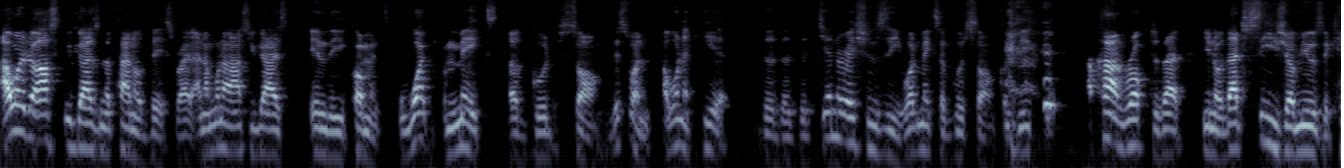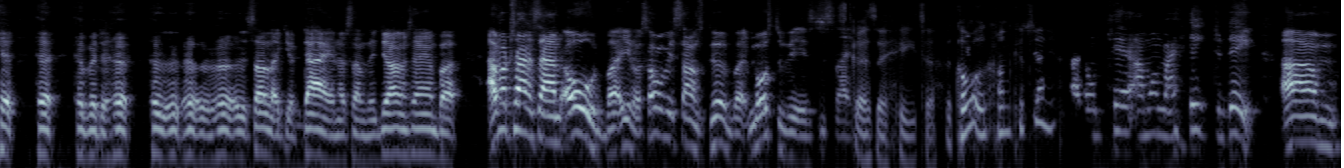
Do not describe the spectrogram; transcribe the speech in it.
I wanted to ask you guys in the panel this, right? And I'm going to ask you guys in the comments what makes a good song? This one, I want to hear the, the, the Generation Z. What makes a good song? Because I can't rock to that, you know, that seizure music. it sounds like you're dying or something. You know what I'm saying? But I'm not trying to sound old, but you know, some of it sounds good, but most of it is just like this guy's a hater. Come on, come continue. I don't care. I'm on my hate today. Um,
